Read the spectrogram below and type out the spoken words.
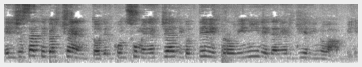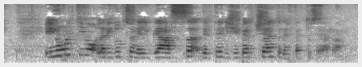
e il 17% del consumo energetico deve provenire da energie rinnovabili. E in ultimo la riduzione del gas del 13% d'effetto serra.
